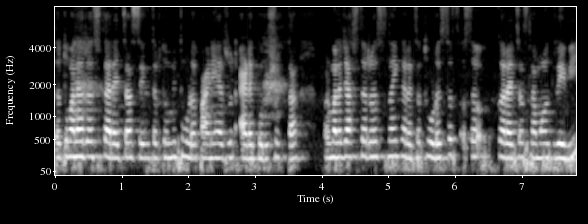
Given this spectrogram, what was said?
जर तुम्हाला रस करायचा असेल तर तुम्ही थोडं पाणी अजून ॲड करू शकता. पण मला जास्त रस नाही करायचं थोडंसंच असं करायचं असल्यामुळं ग्रेव्ही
